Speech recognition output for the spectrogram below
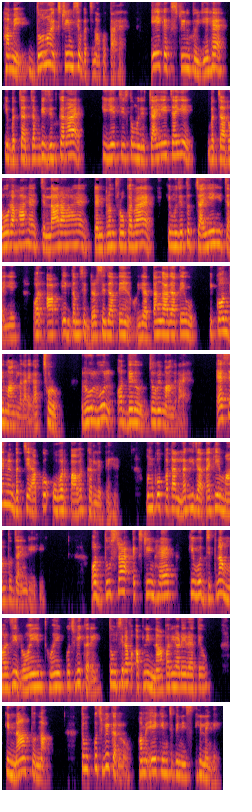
हमें दोनों एक्सट्रीम से बचना होता है। एक एक्सट्रीम तो ये है कि बच्चा जब भी जिद कर रहा है कि ये चीज़ तो मुझे चाहिए ही चाहिए, बच्चा रो रहा है, चिल्ला रहा है टेंट्रम थ्रो कर रहा है कि मुझे तो चाहिए ही चाहिए। और आप एकदम से डर से जाते हैं या तंग आ जाते हो कि कौन दिमाग लगाएगा? छोड़ो, रूल वूल और दे दो, जो भी मांग रहा है। ऐसे में बच्चे आपको ओवर पावर कर लेते हैं। उनको पता लग ही जाता है कि ये मान तो जाएँगे ही। और दूसरा एक्सट्रीम है कि वो जितना मर्ज़ी रोए, धोए, कुछ भी करें, तुम सिर्फ़ अपनी ना पर ही अड़े रहते हो, कि ना तो ना। तुम कुछ भी कर लो, हम एक इंच भी नहीं हिलेंगे।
